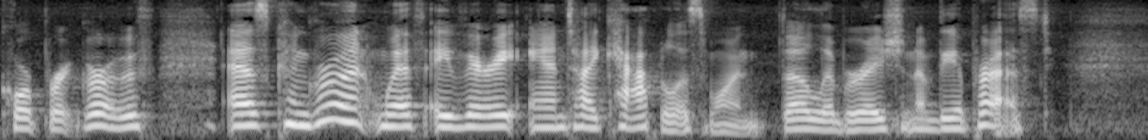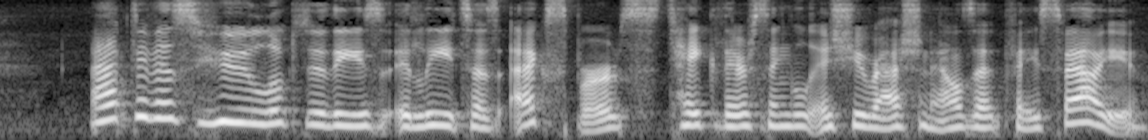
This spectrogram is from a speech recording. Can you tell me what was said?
corporate growth, as congruent with a very anti capitalist one, the liberation of the oppressed. Activists who look to these elites as experts take their single issue rationales at face value.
